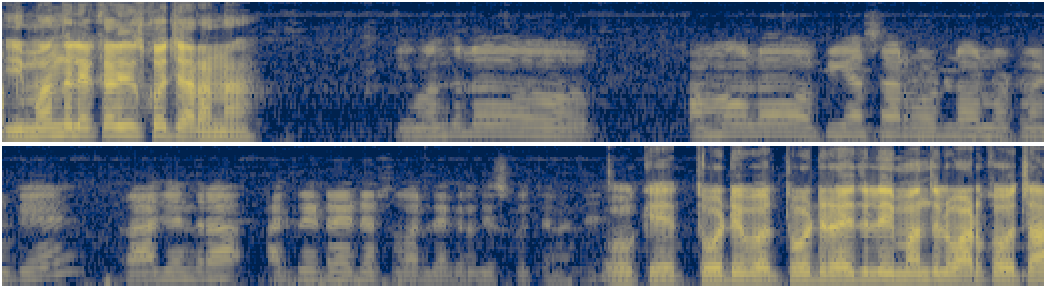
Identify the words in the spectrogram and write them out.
ఈ మందులు ఎక్కడ తీసుకొచ్చారన్న? ఈ మందులు ఖమ్మంలో పిఎస్ఆర్ రోడ్లో ఉన్నటువంటి రాజేంద్ర అగ్రి ట్రేడర్స్ వారి దగ్గర తీసుకొచ్చానండి. ఓకే తోటి తోటి రైతులు ఈ మందులు వాడుకోవచ్చా?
